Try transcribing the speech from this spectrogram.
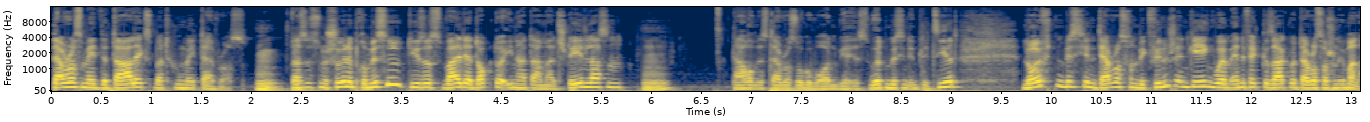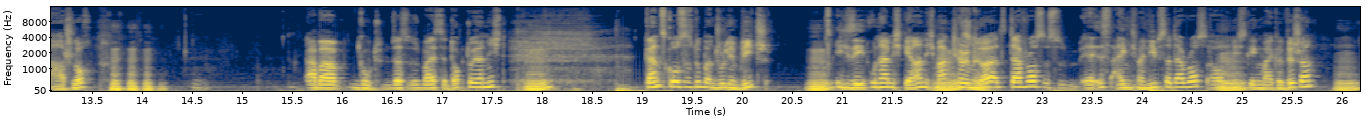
Davros made the Daleks, but who made Davros? Mhm. Das ist eine schöne Prämisse, dieses, weil der Doktor ihn hat damals stehen lassen. Mhm. Darum ist Davros so geworden, wie er ist. Wird ein bisschen impliziert. Läuft ein bisschen Davros von Big Finish entgegen, wo im Endeffekt gesagt wird, Davros war schon immer ein Arschloch. Aber gut, das weiß der Doktor ja nicht. Mhm. Ganz großes Lob an Julian Bleach. Mhm. Ich sehe ihn unheimlich gern. Ich mag mhm, Terry Miller als Davros. Ist, er ist eigentlich mein liebster Davros, auch mhm. nichts gegen Michael Fischer. Mhm.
